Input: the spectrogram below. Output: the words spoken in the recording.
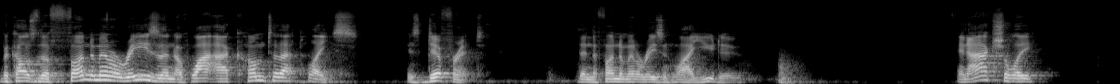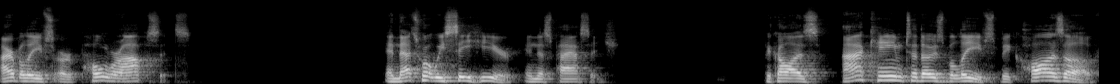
Because the fundamental reason of why I come to that place is different than the fundamental reason why you do. And actually, our beliefs are polar opposites. And that's what we see here in this passage. Because I came to those beliefs because of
